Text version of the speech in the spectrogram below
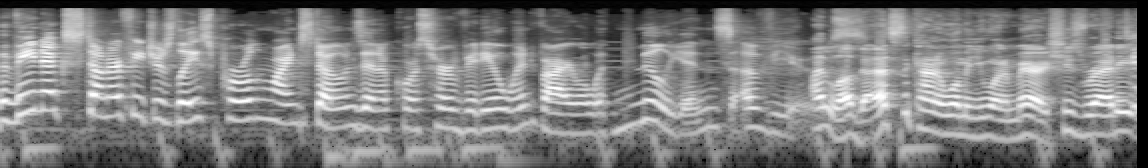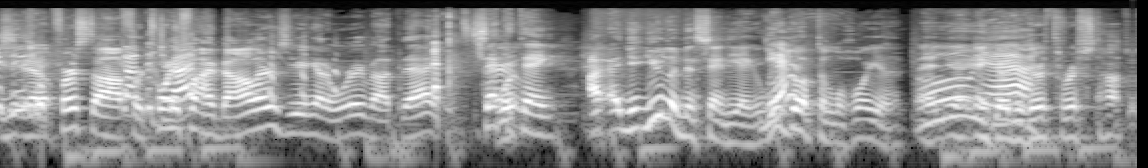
The V-neck stunner features lace, pearl, and rhinestones, and of course, her video went viral with millions of views. I love that. That's the kind of woman you want to marry. She's ready. You know, first off, for the twenty dress. five dollars, you ain't got to worry about that. Second thing, I, I- you, you lived in San Diego. We Yeah. go up to La Jolla and, Oh, and go to their thrift shops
